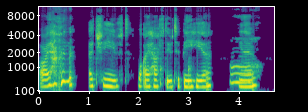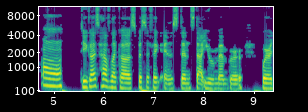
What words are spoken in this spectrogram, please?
or I haven't achieved what I have to to be here. You know, Oh, Do you guys have like a specific instance that you remember where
